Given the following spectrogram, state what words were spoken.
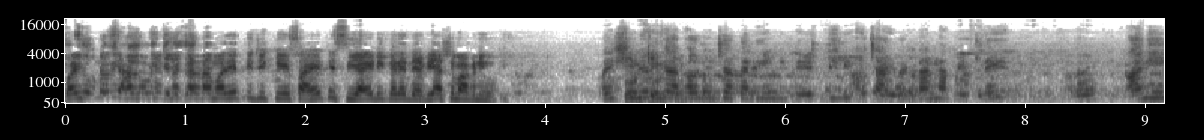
वैष्णवी प्रकरणामध्ये ती जी केस आहे ती सीआयडी कडे द्यावी अशी मागणी होती. वैष्णवी घरी मी भेट दिली तिच्या भेटले आणि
